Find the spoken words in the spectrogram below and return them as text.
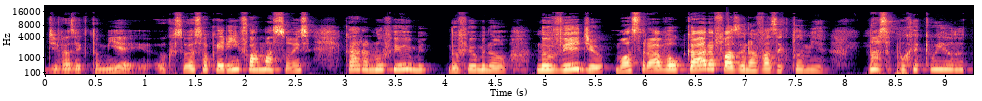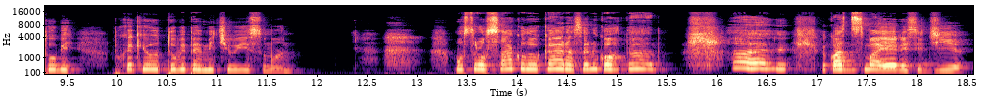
de vasectomia, eu só queria informações. Cara, no filme, no filme não, no vídeo mostrava o cara fazendo a vasectomia. Nossa, por que, que o YouTube, por que, que o YouTube permitiu isso, mano? Mostrou o saco do cara sendo cortado. Ai, eu quase desmaiei nesse dia.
